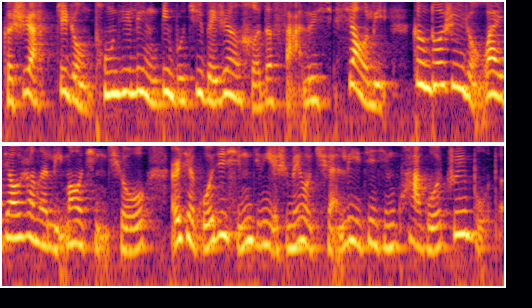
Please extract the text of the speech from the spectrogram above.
可是啊，这种通缉令并不具备任何的法律效力，更多是一种外交上的礼貌请求，而且国际刑警也是没有权利进行跨国追捕的。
